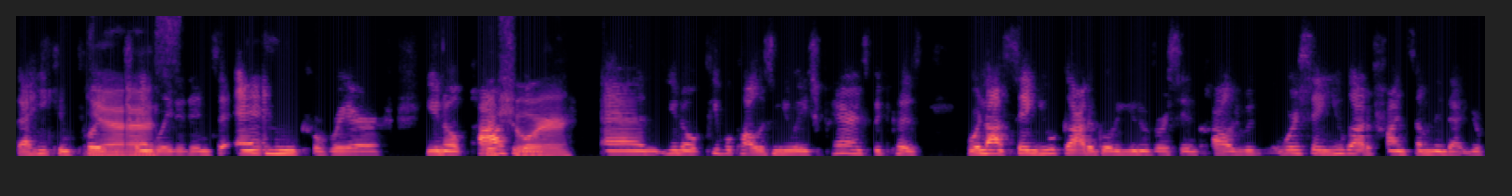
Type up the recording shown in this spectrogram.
that he can put yes. translate it into any career you know possible sure. and you know people call us new age parents because we're not saying you got to go to university and college we're saying you got to find something that you're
